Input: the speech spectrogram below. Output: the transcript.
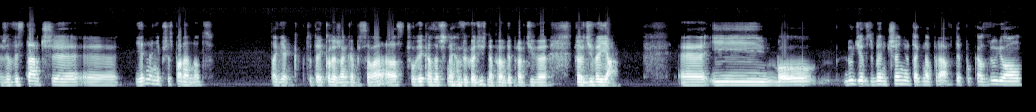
że wystarczy jedna nieprzespana noc, tak jak tutaj koleżanka pisała, a z człowieka zaczynają wychodzić naprawdę prawdziwe, prawdziwe ja. E, I bo ludzie w zmęczeniu tak naprawdę pokazują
